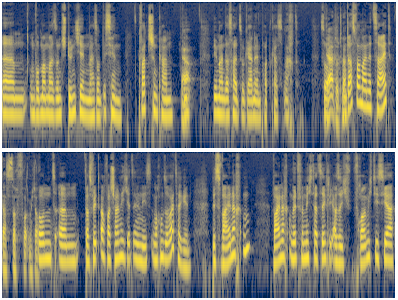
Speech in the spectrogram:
Ähm, und wo man mal so ein Stündchen mal so ein bisschen quatschen kann. Ja. ne? Wie man das halt so gerne im Podcast macht. So. Ja, total. Und das war meine Zeit. Das doch, freut mich doch. Und ähm, das wird auch wahrscheinlich jetzt in den nächsten Wochen so weitergehen. Bis Weihnachten. Weihnachten wird für mich tatsächlich, also ich freue mich dieses Jahr,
